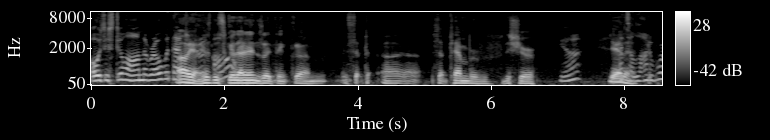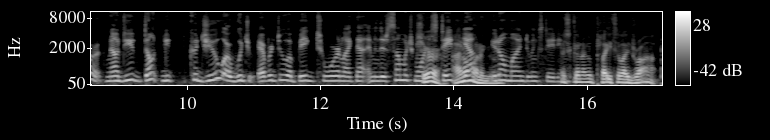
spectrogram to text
Oh, is he still on the road with that? Oh yeah. tour? His, this, oh, That ends, I think, um, in sept- uh, September of this year. yeah. Yeah. That's that- a lot of work. Now, do you don't you could you or would you ever do a big tour like that? I mean, there's so much more to Sure. stadium. I don't yeah, wanna go. You don't mind doing stadium? It's gonna play till I drop.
